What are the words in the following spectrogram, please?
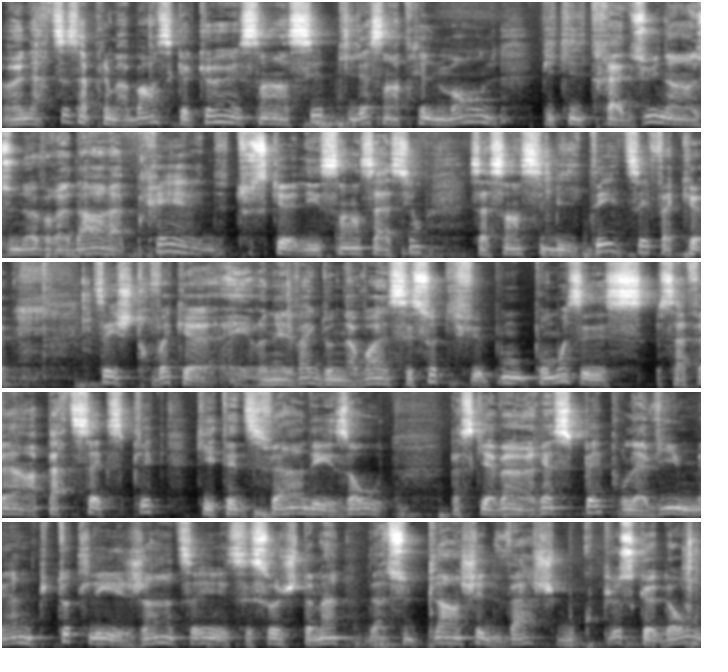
un artiste à prime abord, c'est quelqu'un sensible qui laisse entrer le monde, puis qui le traduit dans une œuvre d'art après, tout ce que les sensations, sa sensibilité, tu sais, fait que sais, je trouvais que hey, René Lévesque doit en avoir. C'est ça qui fait. Pour, pour moi, c'est, ça fait en partie, ça explique qu'il était différent des autres. Parce qu'il y avait un respect pour la vie humaine, puis tous les gens, tu sais, c'est ça justement, dans, sur le plancher de vache, beaucoup plus que d'autres.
